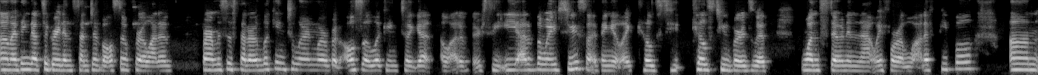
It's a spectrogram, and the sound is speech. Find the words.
Um, I think that's a great incentive also for a lot of pharmacists that are looking to learn more but also looking to get a lot of their ce out of the way too. So i think it like kills two, kills two birds with one stone in that way for a lot of people. Um,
